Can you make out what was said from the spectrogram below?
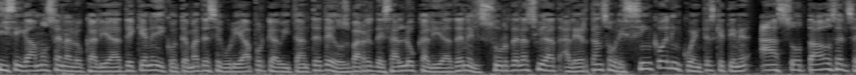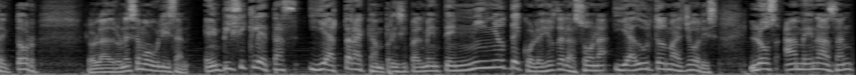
Y sigamos en la localidad de Kennedy con temas de seguridad porque habitantes de dos barrios de esa localidad en el sur de la ciudad alertan sobre cinco delincuentes que tienen azotados el sector. Los ladrones se movilizan en bicicletas y atracan principalmente niños de colegios de la zona y adultos mayores. Los amenazan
